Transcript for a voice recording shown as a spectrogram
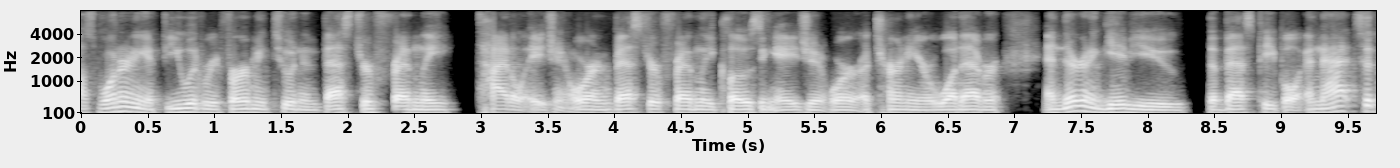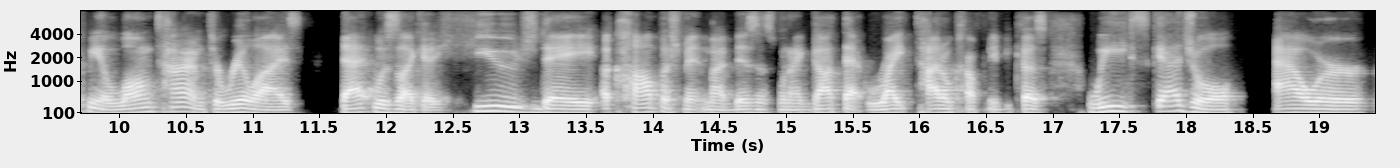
I was wondering if you would refer me to an investor friendly title agent or investor friendly closing agent or attorney or whatever. And they're going to give you the best people. And that took me a long time to realize that was like a huge day accomplishment in my business when I got that right title company because we schedule our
